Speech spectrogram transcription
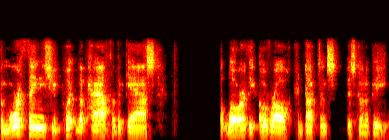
The more things you put in the path of the gas, the lower the overall conductance is going to be.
